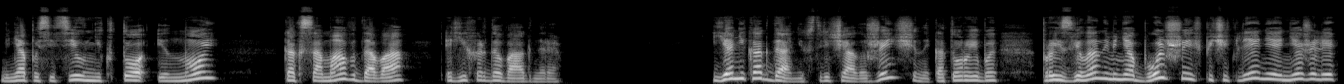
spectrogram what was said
меня посетил никто иной, как сама вдова Рихарда Вагнера. Я никогда не встречала женщины, которая бы произвела на меня большее впечатление, нежели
